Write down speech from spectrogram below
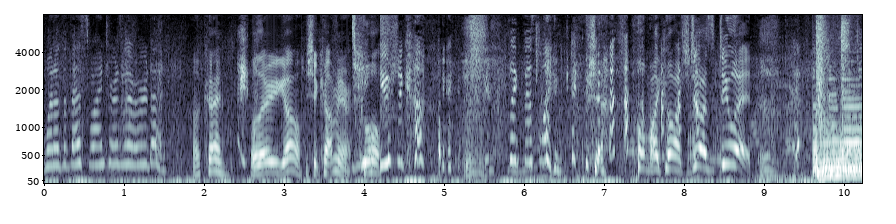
One of the best wine tours I've ever done. Okay. Well, there you go. You should come here. Cool. You should come here. Click this link. oh my gosh, just do it.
